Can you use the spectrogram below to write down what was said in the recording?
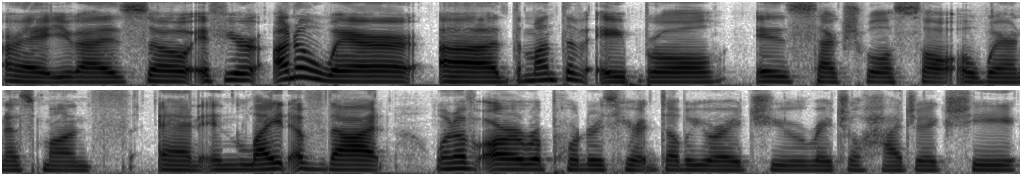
All right, you guys. So, if you're unaware, uh, the month of April is Sexual Assault Awareness Month. And in light of that, one of our reporters here at WRHU, Rachel Hadjic, she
